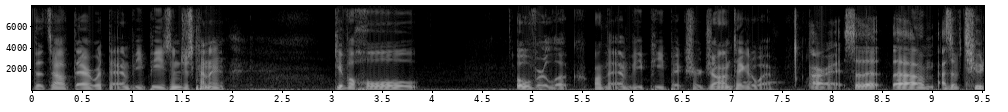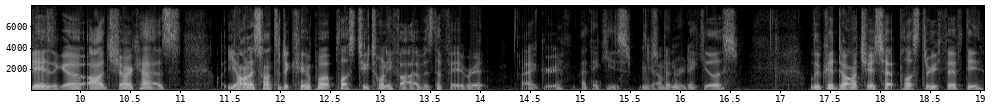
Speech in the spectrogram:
that's out there with the MVPs, and just kind of give a whole overlook on the MVP picture. John, take it away. All right. So that um, as of two days ago, OddsShark has Giannis Antetokounmpo at plus two twenty five as the favorite. I agree. I think he's just Yeah. been ridiculous. Luka Doncic at plus three fifty,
